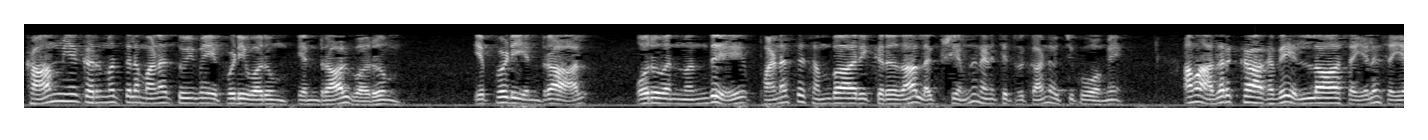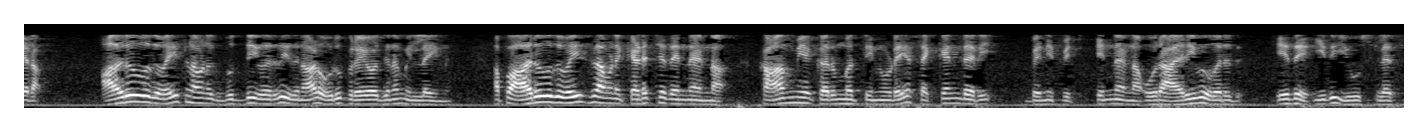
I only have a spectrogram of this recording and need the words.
காமிய கர்மத்துல மன தூய்மை எப்படி வரும் என்றால் வரும். எப்படி என்றால் ஒருவன் வந்து பணத்தை சம்பாதிக்கிறது தான் லட்சியம்னு நினைச்சிட்டு இருக்கான்னு வச்சுக்குவோமே. அவன் அதற்காகவே எல்லா செயலும் செய்யறான். அறுபது வயசுல அவனுக்கு புத்தி வருது இதனால ஒரு பிரயோஜனம் இல்லைன்னு. அப்ப அறுபது வயசுல அவனுக்கு கிடைச்சது என்னன்னா காமிய கர்மத்தினுடைய செகண்டரி பெனிஃபிட் என்னன்னா ஒரு அறிவு வருது. எது? இது யூஸ்லெஸ்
